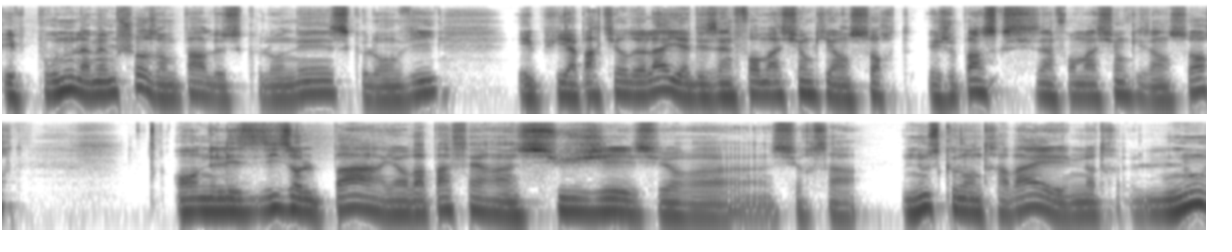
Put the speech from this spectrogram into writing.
Et pour nous, la même chose, on parle de ce que l'on est, ce que l'on vit. Et puis à partir de là, il y a des informations qui en sortent. Et je pense que ces informations qui en sortent, on ne les isole pas et on va pas faire un sujet sur, euh, sur ça. Nous, ce que l'on travaille, notre, nous,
